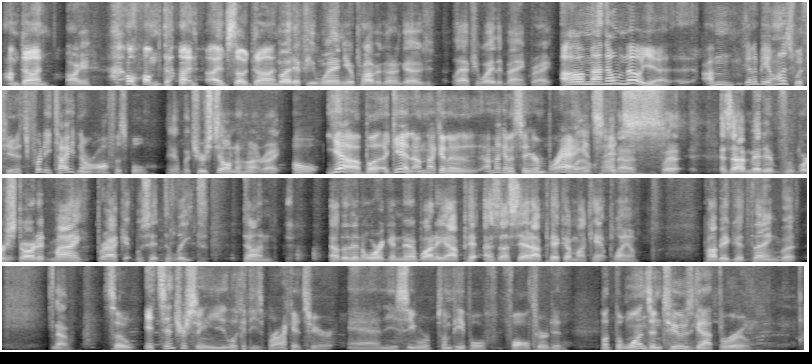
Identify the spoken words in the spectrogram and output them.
I'm, done. are you?" Oh, I'm done. I'm so done. But if you win, you're probably going to go laugh your way to the bank, right? um, I don't know yet. I'm gonna be honest with you. It's pretty tight in our office pool. Yeah, but you're still in the hunt, right? Oh yeah, but again, I'm not gonna I'm not gonna sit here and brag. Well, it's I know, it's but as I admitted when we started, my bracket was hit delete, done. Other than Oregon, nobody. I pick, as I said, I pick them. I can't play them. Probably a good thing, but no. So it's interesting. You look at these brackets here, and you see where some people faltered, and but the ones and twos got through.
